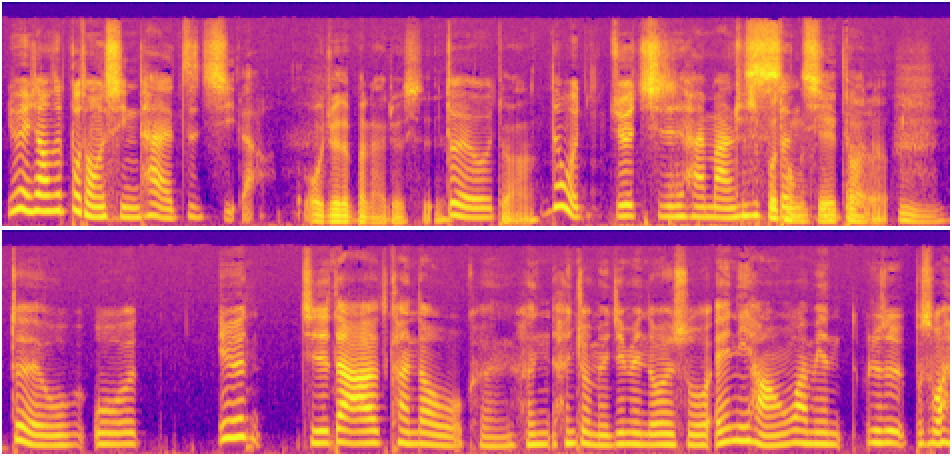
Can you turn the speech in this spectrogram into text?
有点像是不同形态的自己啦。我觉得本来就是对，我对啊，但我觉得其实还蛮就是不同阶段的，嗯，对我我因为其实大家看到我可能很很久没见面，都会说，哎、欸，你好像外面就是不是外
